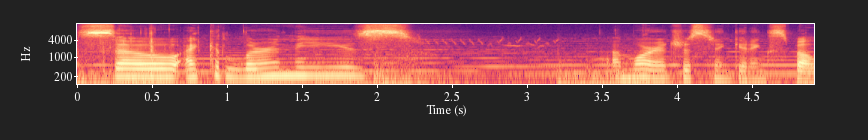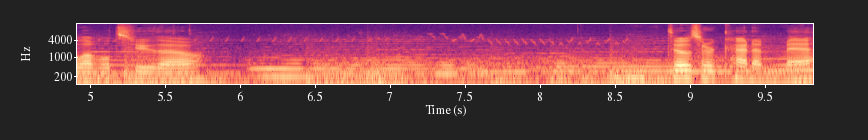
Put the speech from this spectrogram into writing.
So I could learn these. I'm more interested in getting spell level 2 though. Those are kind of meh.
